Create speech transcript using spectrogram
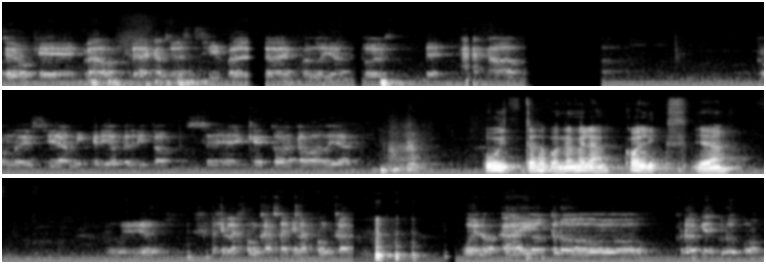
tenemos que, claro, crear canciones así para cuando ya todo esté acabado. Como decía mi querido Que todo ha acabado ya. Uy, te vas a poner melancólics, ya. Uy, uy. Saquen la funca, saquen la funca. bueno, hay otro, creo que es grupo.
